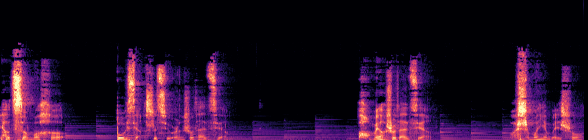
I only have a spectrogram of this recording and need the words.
要怎么和不想失去的人说再见？我没有说再见，什么也没说。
